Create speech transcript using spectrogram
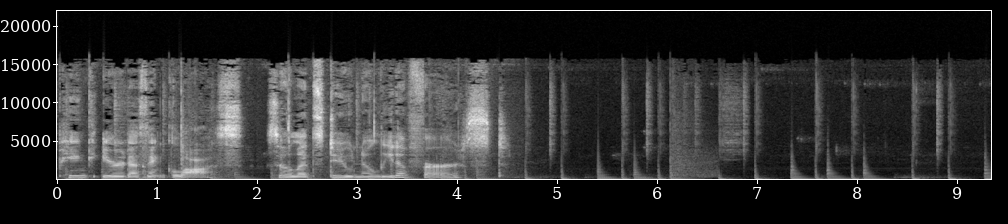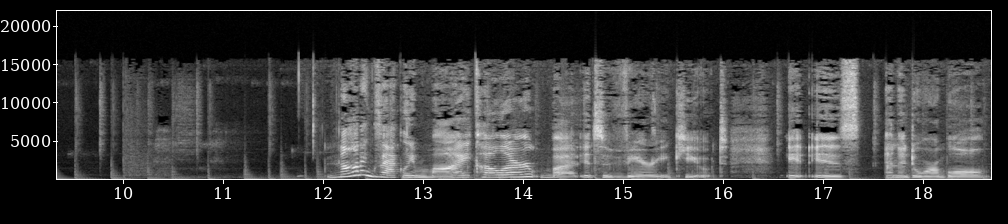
pink iridescent gloss. So let's do Nolita first. Not exactly my color, but it's very cute. It is an adorable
